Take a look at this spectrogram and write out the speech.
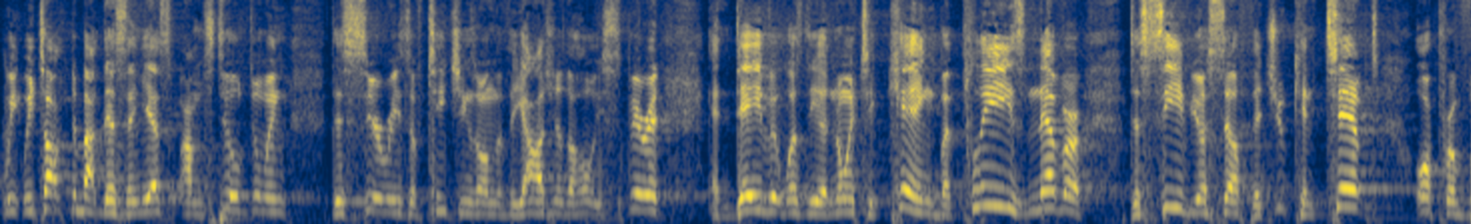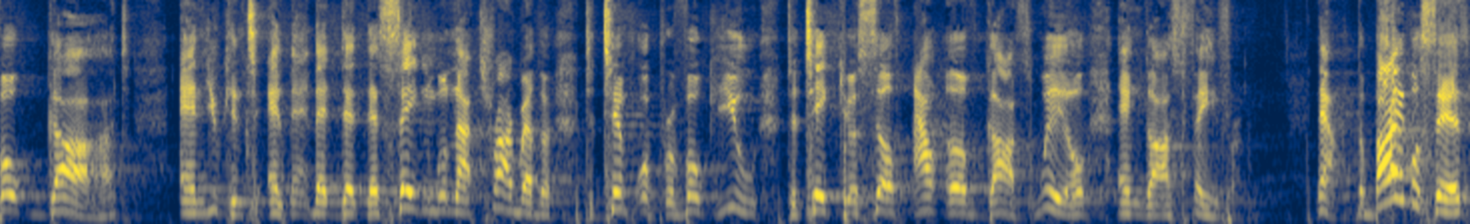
we, we talked about this, and yes, I'm still doing this series of teachings on the theology of the Holy Spirit, and David was the anointed king, but please never deceive yourself that you can tempt or provoke God and you can t- and that, that, that satan will not try rather to tempt or provoke you to take yourself out of god's will and god's favor now, the Bible says,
